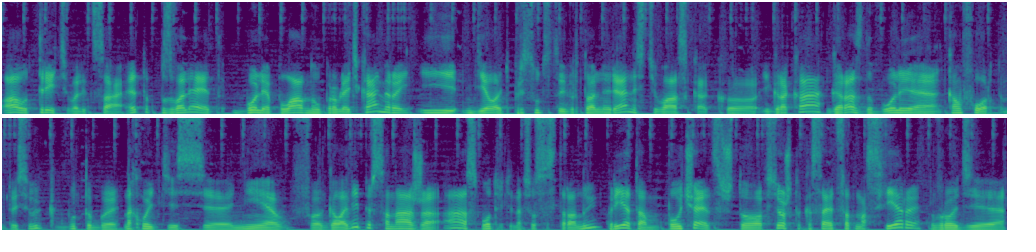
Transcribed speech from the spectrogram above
а от третьего лица. Это позволяет более плавно управлять камерой и делать присутствие виртуальной реальности вас как э, игрока гораздо более комфортным. То есть вы как будто бы находитесь э, не в голове персонажа, а смотрите на все со стороны. При этом получается, что все, что касается атмосферы, вроде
